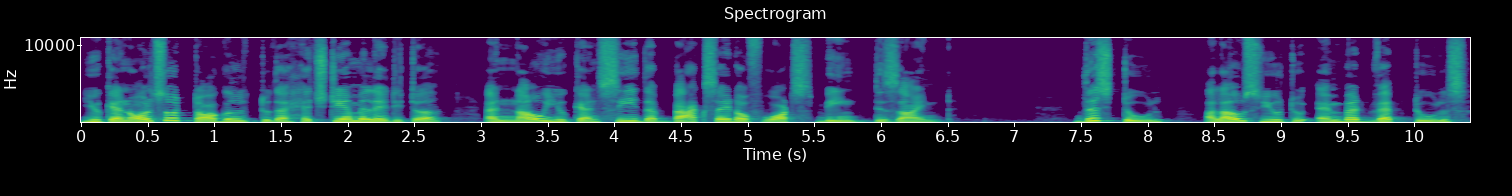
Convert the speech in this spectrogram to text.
You can also toggle to the HTML editor and now you can see the backside of what's being designed. This tool allows you to embed web tools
